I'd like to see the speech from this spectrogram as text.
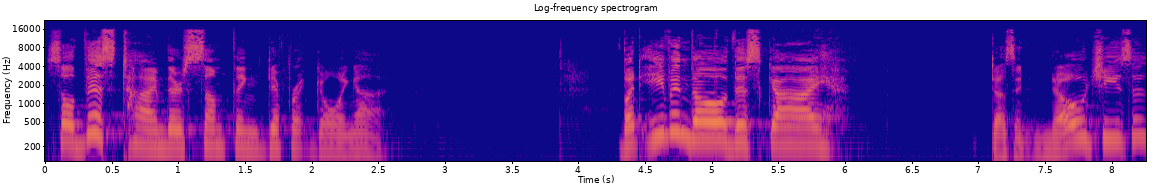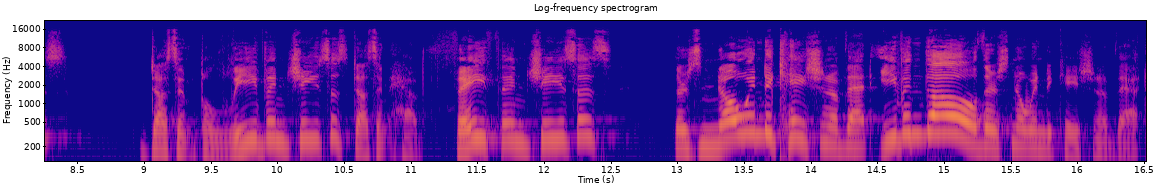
So this time there's something different going on. But even though this guy doesn't know Jesus, doesn't believe in Jesus, doesn't have faith in Jesus, there's no indication of that, even though there's no indication of that.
